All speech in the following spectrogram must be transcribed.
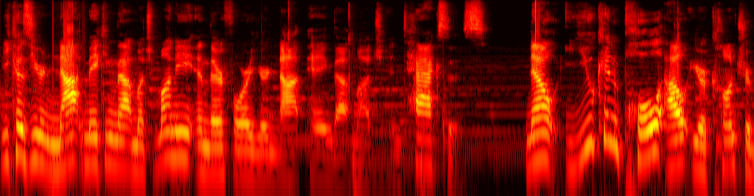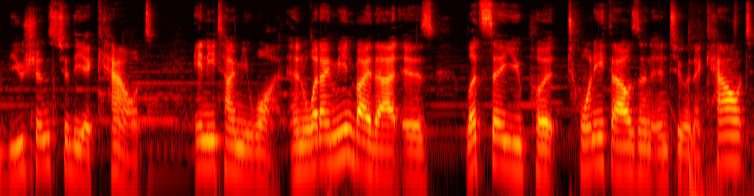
because you're not making that much money and therefore you're not paying that much in taxes. Now, you can pull out your contributions to the account anytime you want. And what I mean by that is, let's say you put 20,000 into an account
